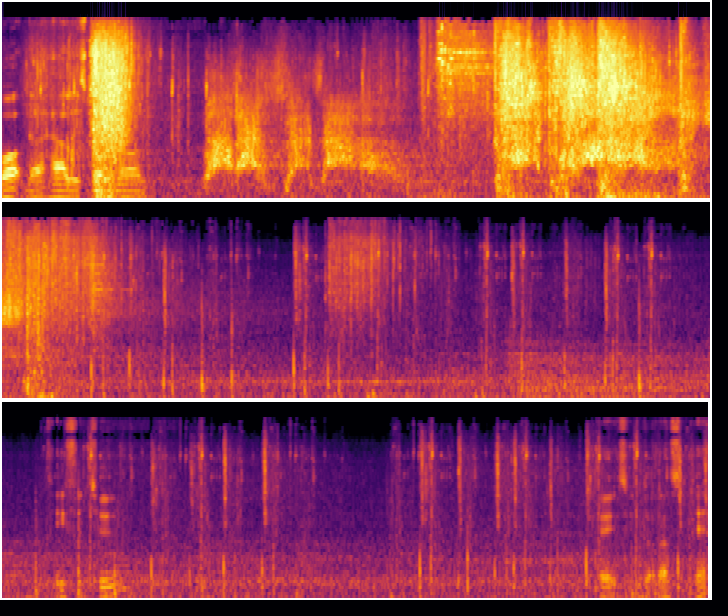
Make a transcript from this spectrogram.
What the hell is going on? Tifa 2. Okay, so you've got that's it.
